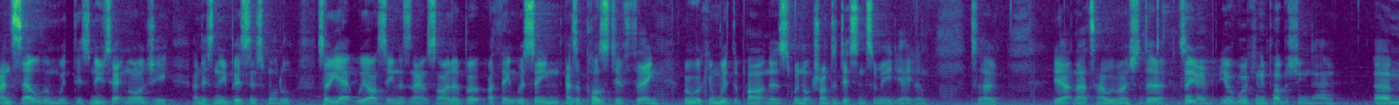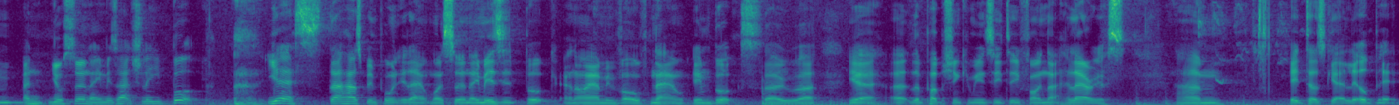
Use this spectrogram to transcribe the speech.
and sell them with this new technology and this new business model. So, yeah, we are seen as an outsider, but I think we're seen as a positive thing. We're working with the partners, we're not trying to disintermediate them. So, yeah, that's how we managed to do it. So, you're, you're working in publishing now. Um, and your surname is actually Book. yes, that has been pointed out. My surname is Book, and I am involved now in books. So, uh, yeah, uh, the publishing community do find that hilarious. Um, it does get a little bit,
